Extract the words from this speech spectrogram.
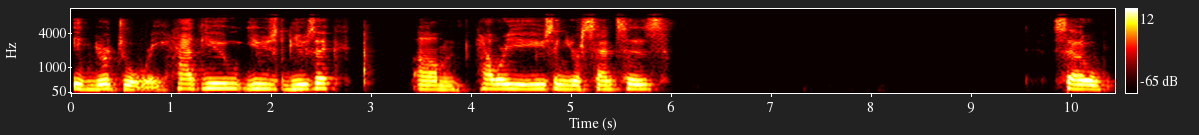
in your jewelry. Have you used music? Um, how are you using your senses? So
